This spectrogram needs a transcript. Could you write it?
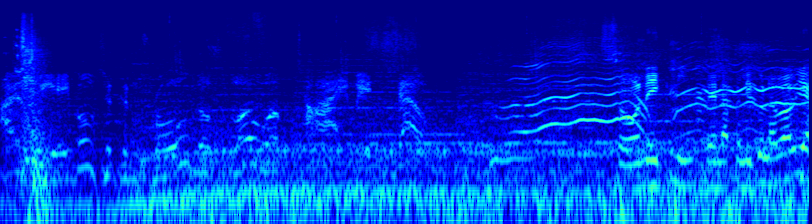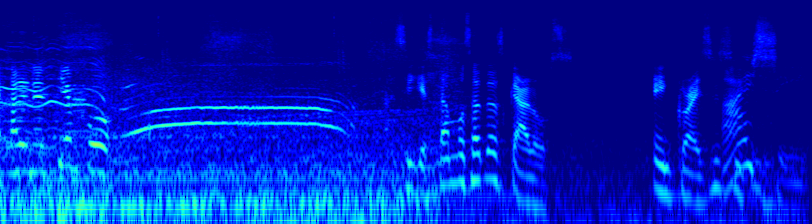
I'll be able to control the flow of time itself. Sonic de la película va a viajar en el tiempo. Así que estamos atascados. En Crisis I see.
